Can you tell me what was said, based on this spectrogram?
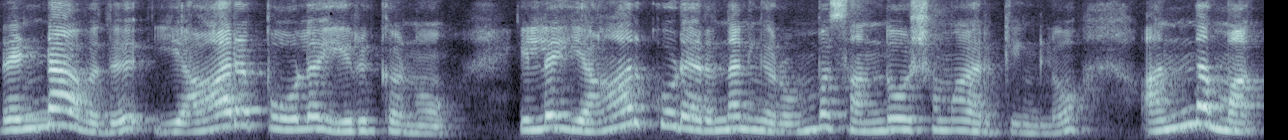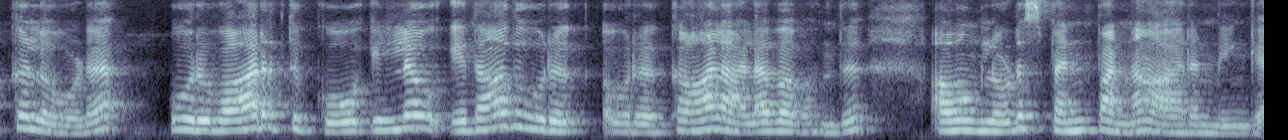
ரெண்டாவது யாரை போல இருக்கணும்? இல்லை யார் கூட இருந்தால் நீங்கள் ரொம்ப சந்தோஷமா இருக்கீங்களோ அந்த மக்களோட ஒரு வாரத்துக்கோ இல்லை ஏதாவது ஒரு ஒரு கால அளவை வந்து அவங்களோட ஸ்பெண்ட் பண்ண ஆரம்பிங்க.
